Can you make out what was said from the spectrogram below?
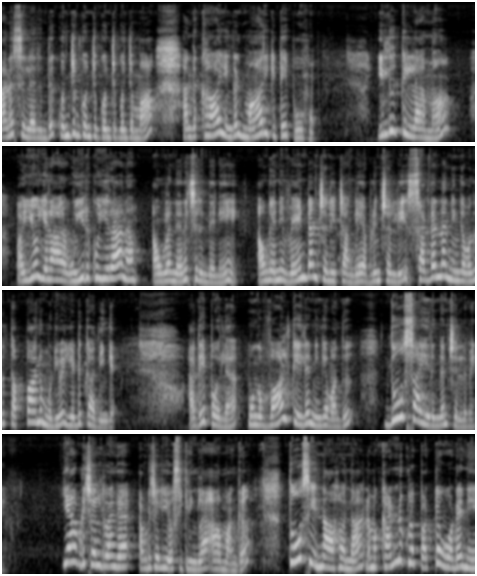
மனசிலிருந்து கொஞ்சம் கொஞ்சம் கொஞ்சம் கொஞ்சமாக அந்த காயங்கள் மாறிக்கிட்டே போகும். இதுக்கு இல்லாமல் ஐயோ நான் உயிருக்கு உயிராக நான் அவங்கள நினச்சிருந்தேனே. அவங்க என்னை வேண்டான்னு சொல்லிட்டாங்களே அப்படின்னு சொல்லி சடனாக நீங்கள் வந்து தப்பான முடிவை எடுக்காதீங்க. அதே போல் உங்கள் வாழ்க்கையில் நீங்கள் வந்து தூசாக இருங்கன்னு சொல்லுவேன். ஏன் அப்படி சொல்கிறாங்க அப்படி சொல்லி யோசிக்கிறீங்களா? ஆமாங்க. தூசி என்ன ஆகும்னா நம்ம கண்ணுக்குள்ளே பட்ட உடனே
